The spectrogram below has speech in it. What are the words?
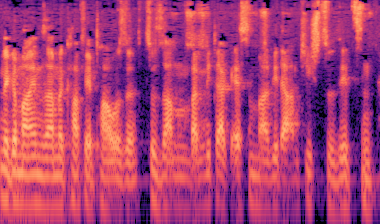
eine gemeinsame Kaffeepause, zusammen beim Mittagessen mal wieder am Tisch zu sitzen.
